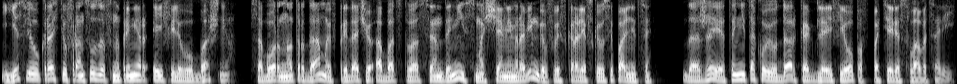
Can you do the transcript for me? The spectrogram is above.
Если украсть у французов, например, Эйфелеву башню, собор Нотр-Дам и в придачу аббатство Сен-Дени с мощами мировингов из королевской усыпальницы, даже это не такой удар, как для эфиопов потеря славы царей.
